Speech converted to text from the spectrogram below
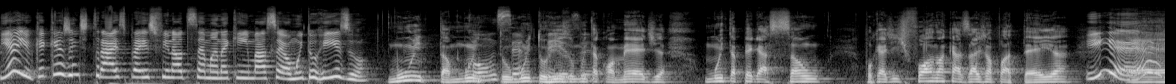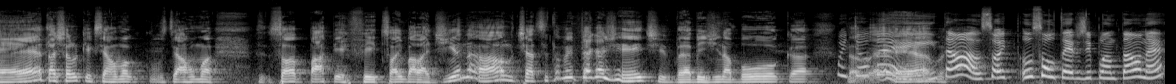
E aí, o que, que a gente traz para esse final de semana aqui em Maceió? Muito riso? Muita, muito, muito riso, muita comédia, muita pegação. Porque a gente forma casais na plateia. E é? É, tá achando o quê? Que você arruma, você arruma só par perfeito, só embaladinha? Não, no teatro você também pega a gente. Beijinho na boca. Muito então, bem. É, então, ó, os solteiros de plantão, né?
